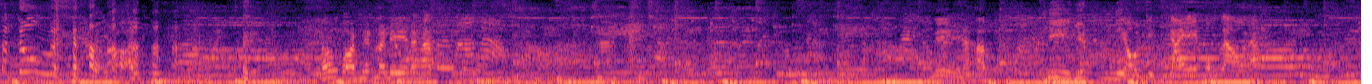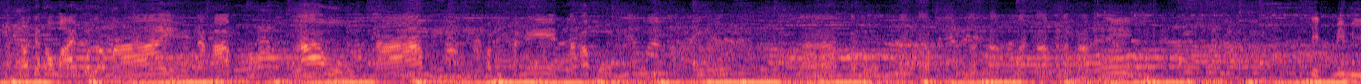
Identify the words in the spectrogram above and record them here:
สะดุ้งเลยน้องบอลเพชรมณีนะครับ นี่นะครับ ที่ยึดเหนี่ยวจิตใจของเรานะ เราจะถวายผลไม้นะครับเหล้าน้ำพระพิคเนตนะครับผมน้ำขนมนะครับนะครับนะครับนะครับนี่จิตไม่มี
